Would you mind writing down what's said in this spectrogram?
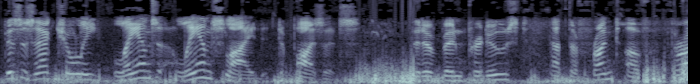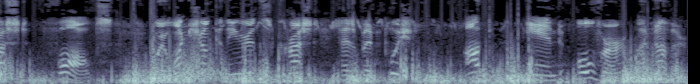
This is actually lands, landslide deposits that have been produced at the front of thrust faults where one chunk of the Earth's crust has been pushed up and over another.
